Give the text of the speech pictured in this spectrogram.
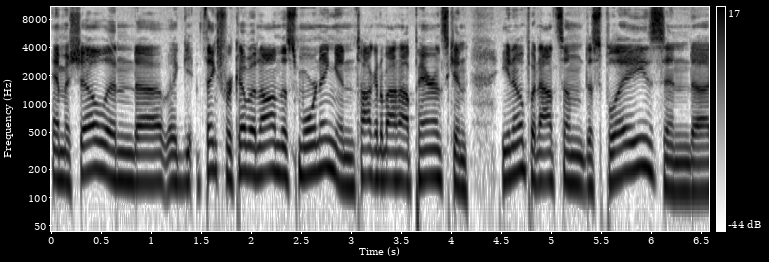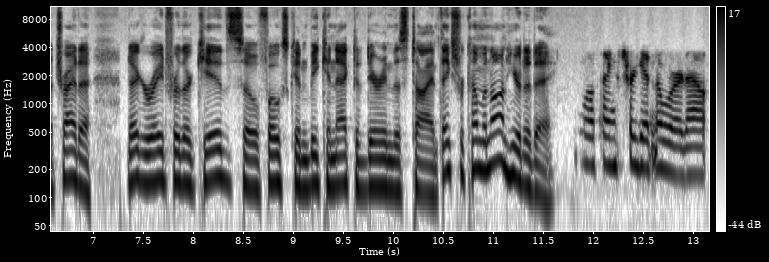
And Michelle, and uh, thanks for coming on this morning and talking about how parents can, you know, put out some displays and uh, try to decorate for their kids so folks can be connected during this time. Thanks for coming on here today. Well, thanks for getting the word out.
